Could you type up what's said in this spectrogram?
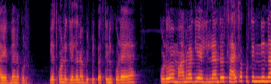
ಆ ಯಜ್ಞಾನ ಕೊಡು. ಎತ್ಕೊಂಡೋಗಿ ಎಲ್ಲ ನಾ ಬಿಟ್ಬಿಟ್ಟು ಬರ್ತೀನಿ ಕೊಡೆ. ಕೊಡು ಮಾನವಾಗಿ ಇಲ್ಲ ಅಂದ್ರೆ ಸಾಯಿಸಾಕ್ಬಿಡ್ತೀನಿ ನಿನ್ನ.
